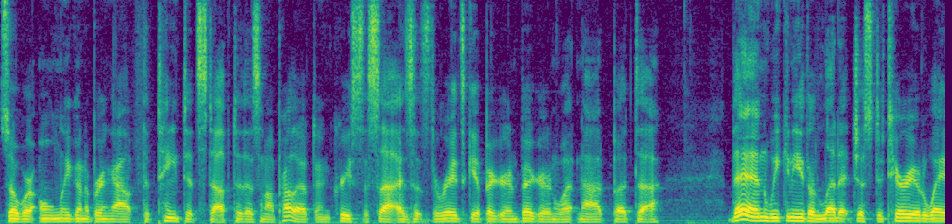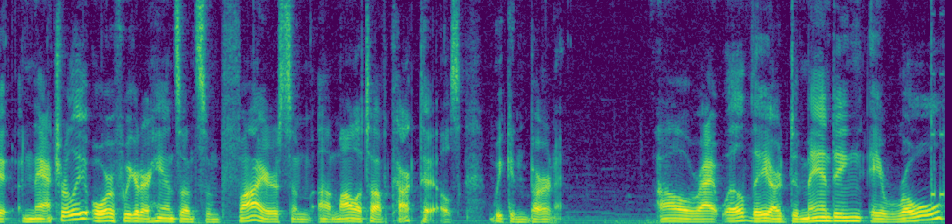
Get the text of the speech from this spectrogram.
so we're only going to bring out the tainted stuff to this, and I'll probably have to increase the size as the raids get bigger and bigger and whatnot. But uh, then we can either let it just deteriorate away naturally, or if we get our hands on some fire, some uh, Molotov cocktails, we can burn it. All right, well, they are demanding a role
